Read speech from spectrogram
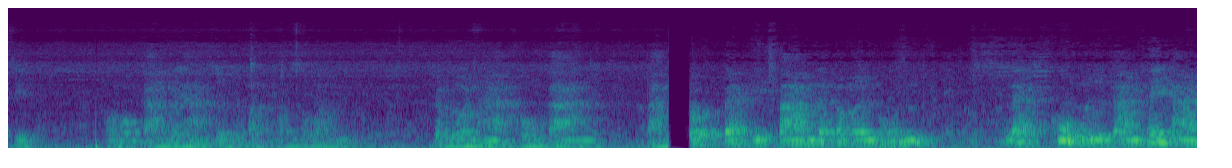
2570 ขององค์การบริหารส่วนจังหวัดนครสวรรค์จำนวน 5 โครงการ ตามโจทย์แบบติดตามและประเมินผล และคู่มือการใช้งาน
